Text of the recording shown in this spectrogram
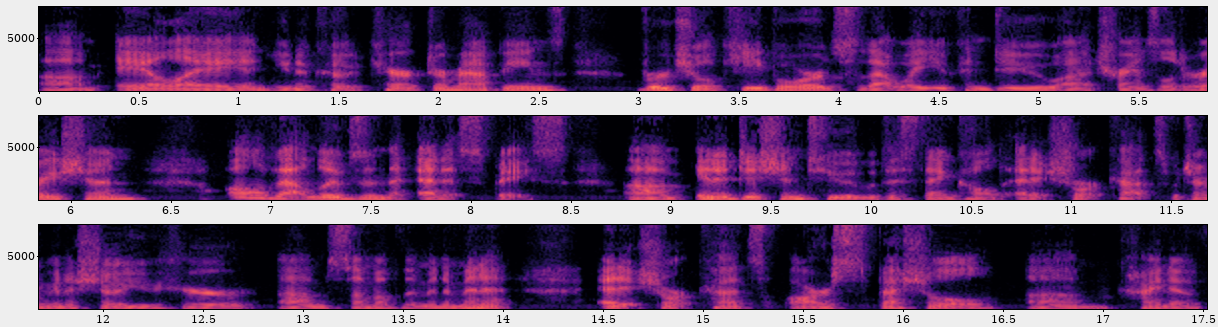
um, ALA and Unicode character mappings, virtual keyboards, so that way you can do uh, transliteration. All of that lives in the edit space. Um, in addition to this thing called edit shortcuts, which I'm going to show you here, um, some of them in a minute. Edit shortcuts are special um, kind of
